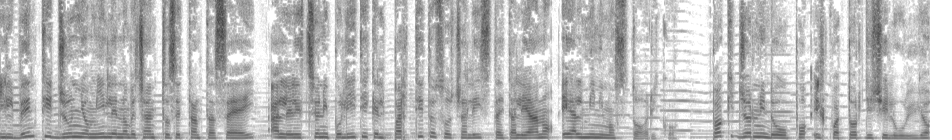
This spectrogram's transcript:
Il 20 giugno 1976, alle elezioni politiche, il Partito Socialista Italiano è al minimo storico. Pochi giorni dopo, il 14 luglio,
